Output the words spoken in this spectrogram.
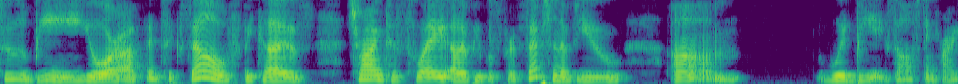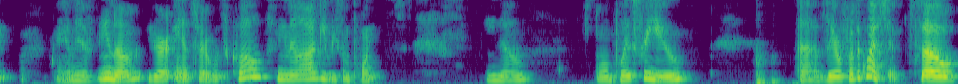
to be your authentic self because trying to sway other people's perception of you um, would be exhausting, right? And if, you know, your answer was close, you know, I'll give you some points. You know, one points for you, uh, zero for the question. So,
